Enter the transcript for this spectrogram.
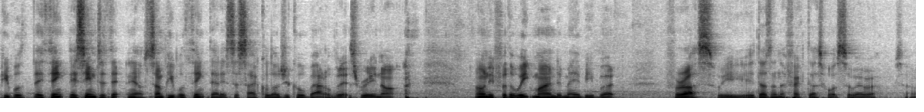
People they think they seem to think you know some people think that it's a psychological battle, but it's really not. Only for the weak-minded maybe, but for us, we it doesn't affect us whatsoever. So.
